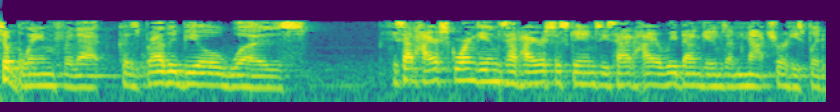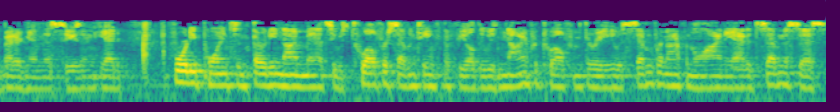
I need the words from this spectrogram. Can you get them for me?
to blame for that because Bradley Beal was. He's had higher scoring games, had higher assist games, he's had higher rebound games. I'm not sure he's played a better game this season. He had 40 points in 39 minutes. He was 12 for 17 from the field. He was 9 for 12 from 3. He was 7 for 9 from the line. He added 7 assists.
